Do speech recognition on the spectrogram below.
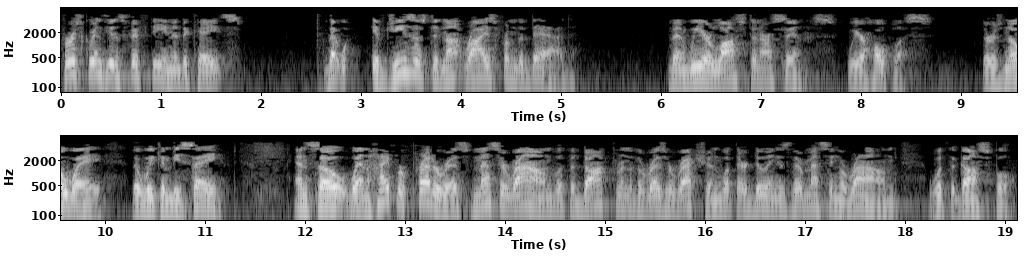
1 Corinthians 15 indicates that if Jesus did not rise from the dead, then we are lost in our sins. We are hopeless. There is no way that we can be saved. And so when hyperpreterists mess around with the doctrine of the resurrection, what they're doing is they're messing around with the gospel.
